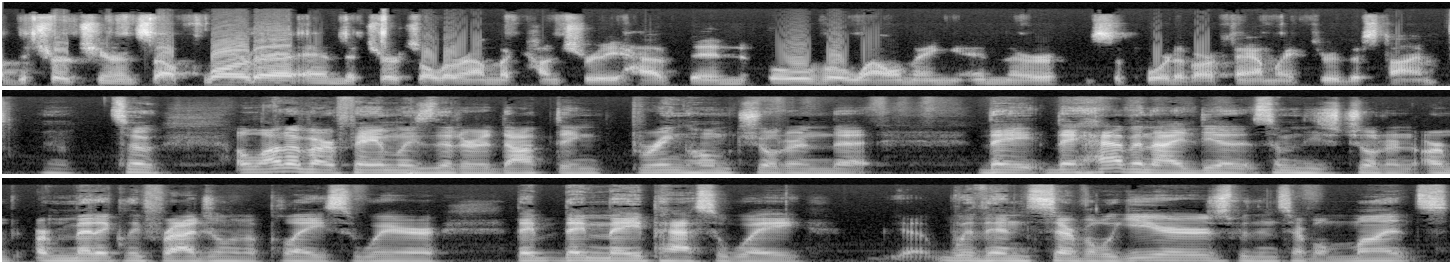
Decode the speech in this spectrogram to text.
the church here in South Florida and the church all around the country have been overwhelming in their support of our family through this time. Yeah. So, a lot of our families that are adopting bring home children that they they have an idea that some of these children are are medically fragile in a place where they they may pass away uh, within several years, within several months,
